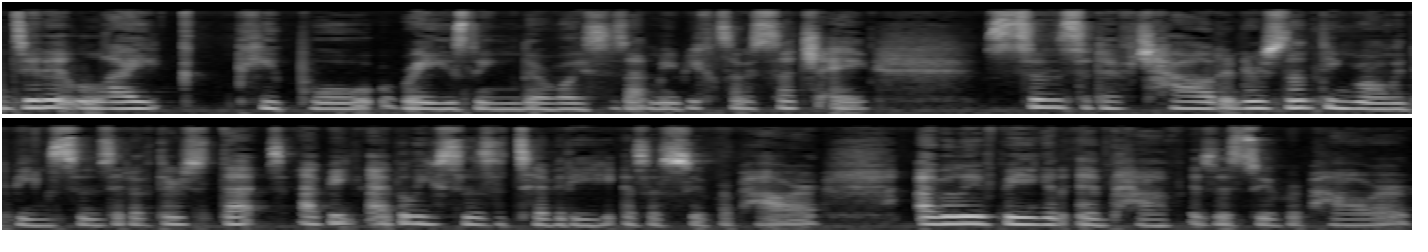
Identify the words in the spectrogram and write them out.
didn't like people raising their voices at me because I was such a sensitive child and there's nothing wrong with being sensitive. There's that i be, i believe sensitivity is a superpower. I believe being an empath is a superpower.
